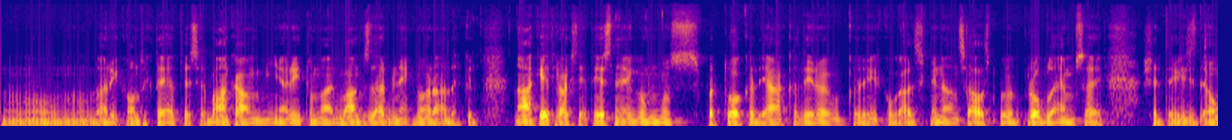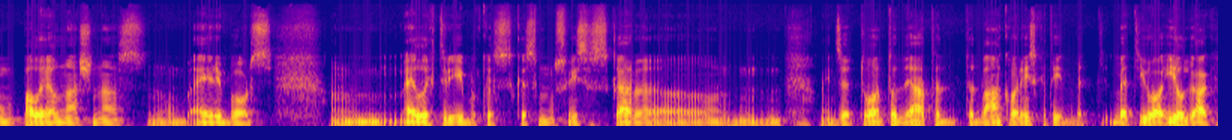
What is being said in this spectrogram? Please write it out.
nu, arī kontaktējoties ar bankām, viņi arī tomēr bankas darbinieki norāda, ka nākiet rakstiet iesniegumus par to, ka, jā, kad ir, kad ir kaut kādas finansiālas problēmas vai izdevumu palielināšanās, nu, Eiribors, um, elektrība, kas, kas mums visas skar. Līdz ar to tad, jā, tad, tad banka var izskatīt, bet, bet jo ilgāk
